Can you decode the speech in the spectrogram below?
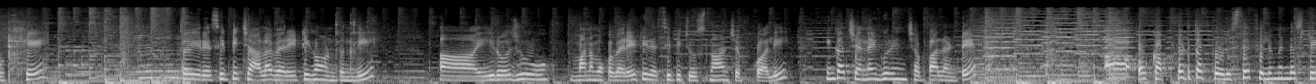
ఓకే. సో ఈ రెసిపీ చాలా వెరైటీగా ఉంటుంది. ఈరోజు మనం ఒక వెరైటీ రెసిపీ చూస్తున్నాం అని చెప్పుకోవాలి. ఇంకా చెన్నై గురించి చెప్పాలంటే ఒకప్పటితో పోలిస్తే ఫిలిం ఇండస్ట్రీ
